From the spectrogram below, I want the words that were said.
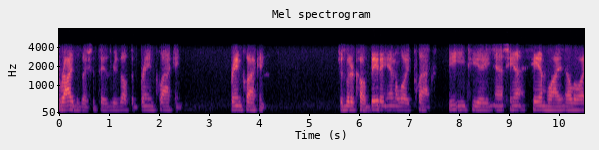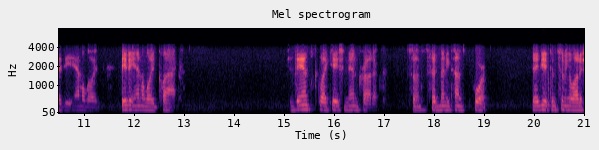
arises, I should say, as a result of brain plaquing. Brain plaquing, which is what are called beta amyloid plaques. B E T A M Y L O I D, amyloid, beta amyloid plaques, advanced glycation end products. So I've said many times before, the idea of consuming a lot of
